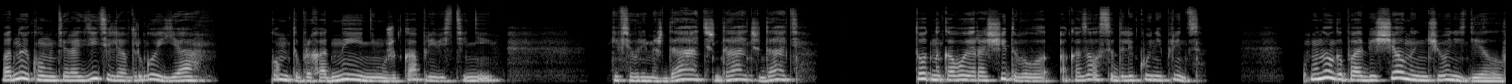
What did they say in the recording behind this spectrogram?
В одной комнате родители, а в другой я. Комнаты проходные, ни мужика привести, ни... И все время ждать, ждать, ждать. Тот, на кого я рассчитывала, оказался далеко не принц. Много пообещал, но ничего не сделал.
